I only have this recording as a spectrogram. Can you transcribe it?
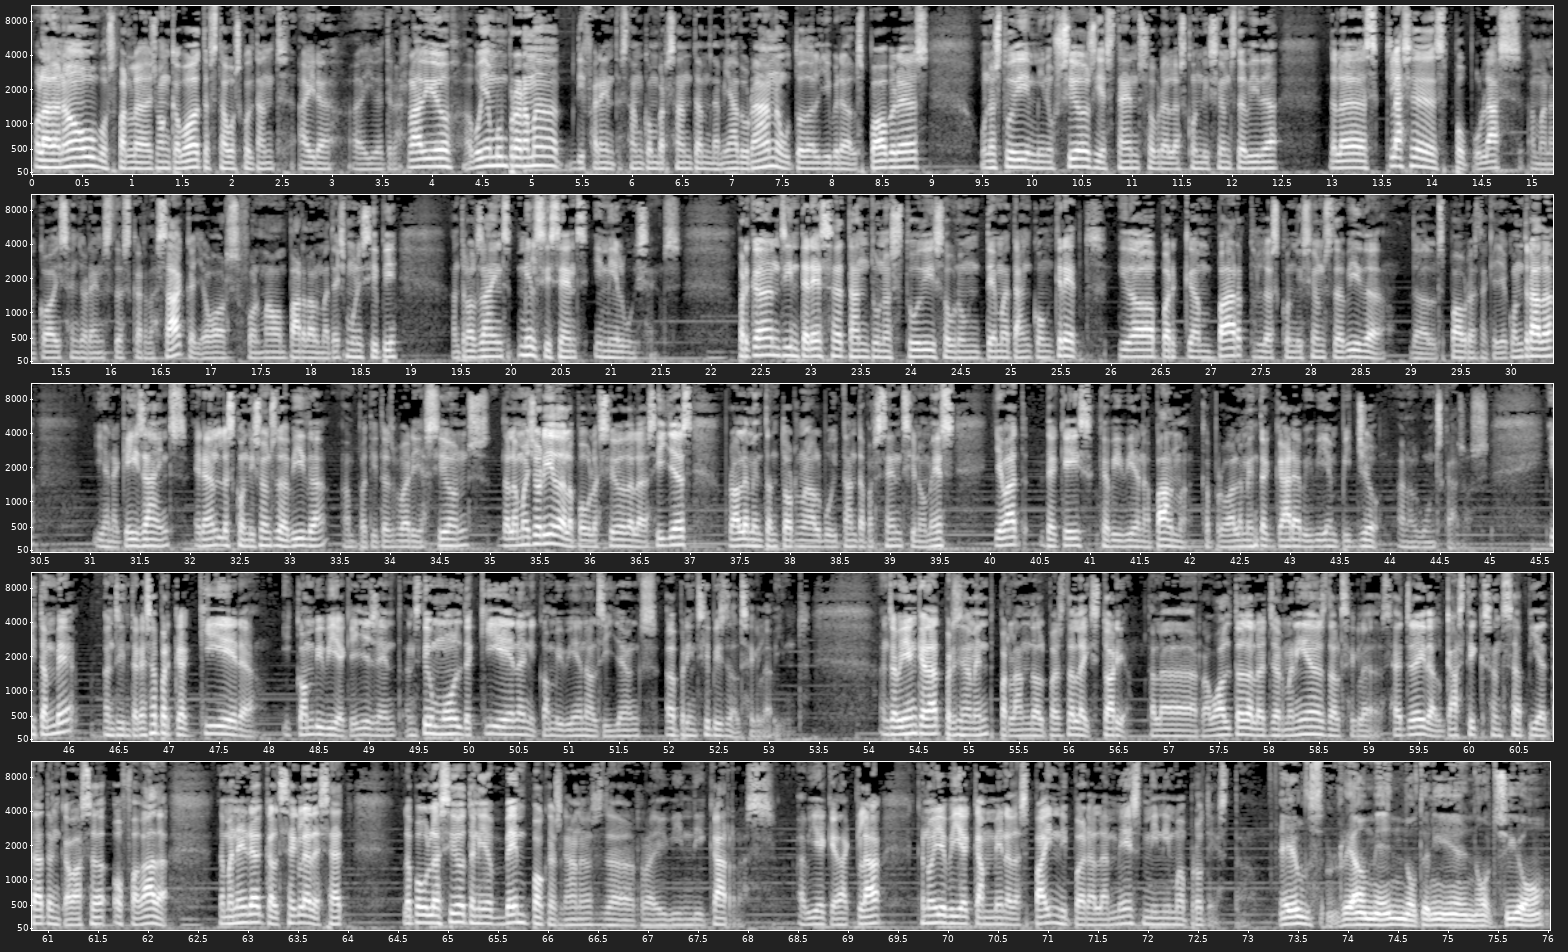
Hola de nou, vos parla Joan Cabot, estàu escoltant Aire a IB3 Ràdio. Avui amb un programa diferent. Estem conversant amb Damià Duran, autor del llibre Els pobres, un estudi minuciós i extens sobre les condicions de vida de les classes populars a Manacor i Sant Llorenç d'Escardassà, que llavors formaven part del mateix municipi entre els anys 1600 i 1800. Per què ens interessa tant un estudi sobre un tema tan concret? I de perquè, en part, les condicions de vida dels pobres d'aquella contrada i en aquells anys eren les condicions de vida, amb petites variacions, de la majoria de la població de les illes, probablement en torn al 80%, si no més, llevat d'aquells que vivien a Palma, que probablement encara vivien pitjor en alguns casos. I també ens interessa perquè qui era i com vivia aquella gent ens diu molt de qui eren i com vivien els illencs a principis del segle XX ens havien quedat precisament parlant del pes de la història, de la revolta de les germanies del segle XVI i del càstig sense pietat en ser ofegada, de manera que al segle XVII la població tenia ben poques ganes de reivindicar-les. Havia quedat clar que no hi havia cap mena d'espai ni per a la més mínima protesta. Ells realment no tenien opció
